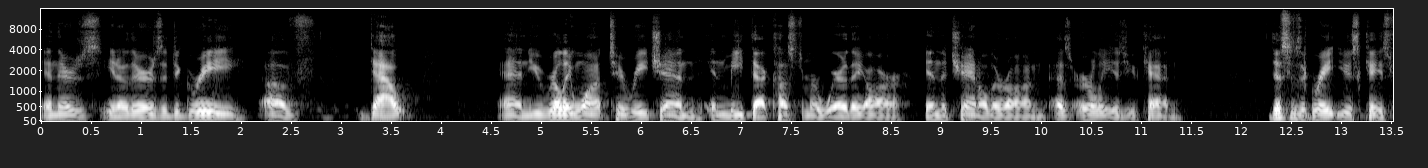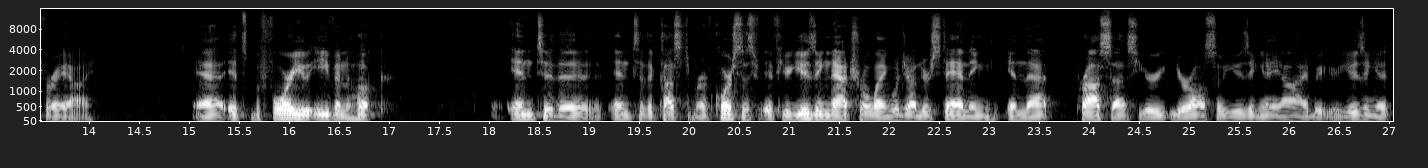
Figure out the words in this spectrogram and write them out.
and there's you know there's a degree of doubt, and you really want to reach in and meet that customer where they are in the channel they're on as early as you can. This is a great use case for AI. Uh, it's before you even hook into the into the customer. Of course, if you're using natural language understanding in that process, you're you're also using AI, but you're using it,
